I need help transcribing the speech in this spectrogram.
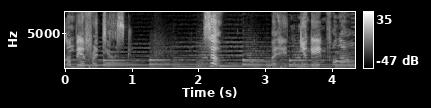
Don't be afraid to ask. So, I hit new game for now.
